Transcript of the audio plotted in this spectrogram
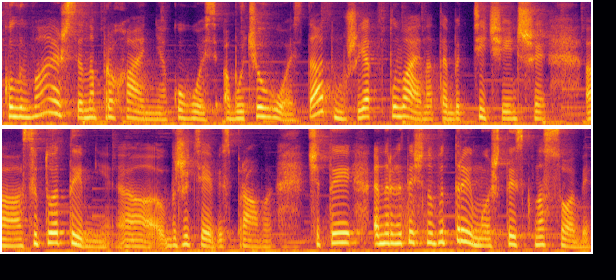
коливаєшся на прохання когось або чогось, да? тому що як впливає на тебе ті чи інші е, ситуативні е, життєві справи? Чи ти енергетично витримуєш тиск на собі?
